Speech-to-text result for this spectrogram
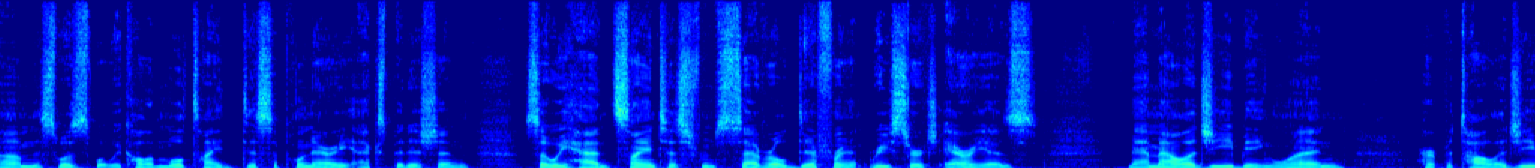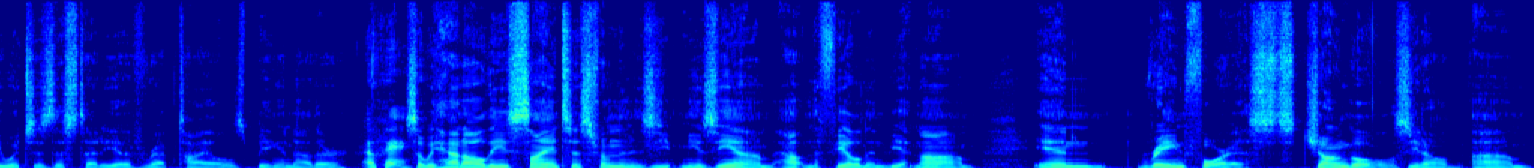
Um, this was what we call a multidisciplinary expedition. So we had scientists from several different research areas, mammalogy being one, herpetology, which is the study of reptiles, being another. Okay. So we had all these scientists from the muse- museum out in the field in Vietnam, in rainforests, jungles. You know, um,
